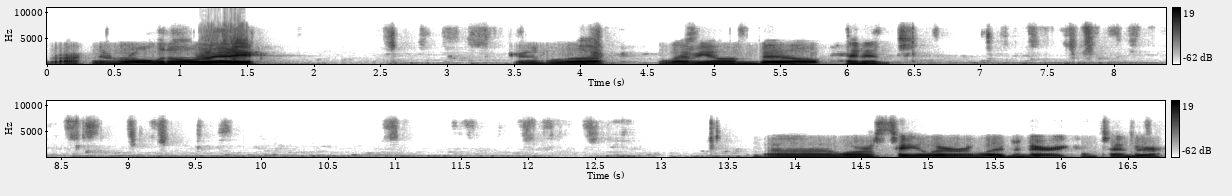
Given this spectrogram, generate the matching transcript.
Rocking and rolling already. Good luck. Le'Veon Bell, pennant. Uh, Lawrence Taylor, legendary contender.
